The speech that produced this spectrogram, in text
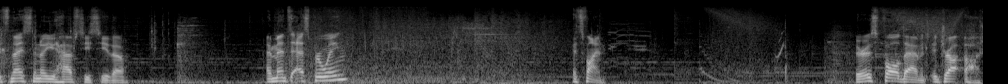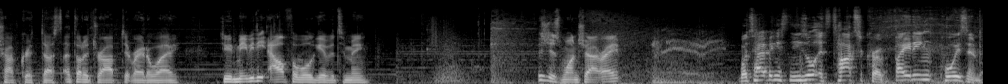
It's nice to know you have CC though. I meant Esper Wing. It's fine. There is fall damage. It dropped. Oh, dropped Grit Dust. I thought it dropped it right away. Dude, maybe the Alpha will give it to me. This is just one shot, right? What's happening in Sneasel? It's Toxicroak. Fighting poison.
